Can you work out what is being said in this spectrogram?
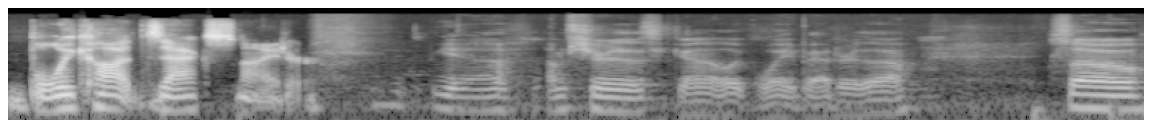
boycott Zack Snyder. Yeah, I'm sure this is gonna look way better though. So,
